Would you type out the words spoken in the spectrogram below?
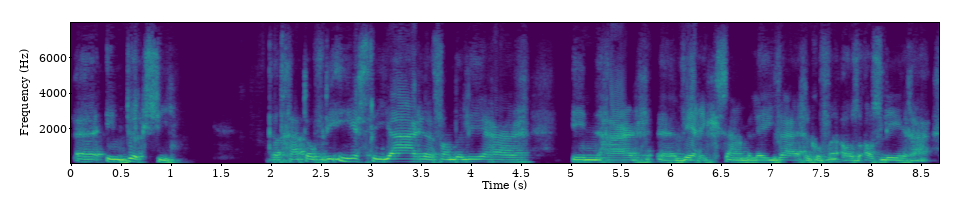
uh, inductie. Dat gaat over de eerste jaren van de leraar in haar uh, werkzame leven eigenlijk, of als, als leraar.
